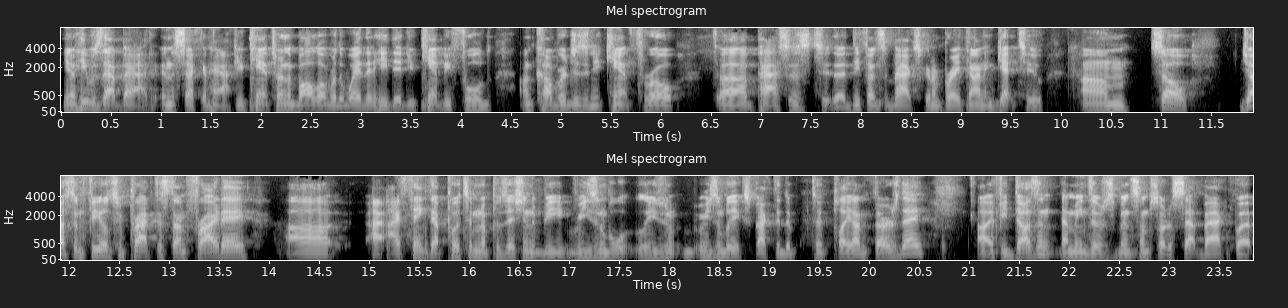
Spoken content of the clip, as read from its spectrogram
you know he was that bad in the second half. You can't turn the ball over the way that he did. You can't be fooled on coverages, and you can't throw uh, passes to the defensive backs going to break on and get to. Um, so Justin Fields, who practiced on Friday, uh, I, I, think that puts him in a position to be reasonable, reasonably expected to, to play on Thursday. Uh, if he doesn't, that means there's been some sort of setback. But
